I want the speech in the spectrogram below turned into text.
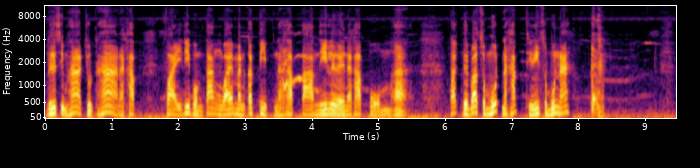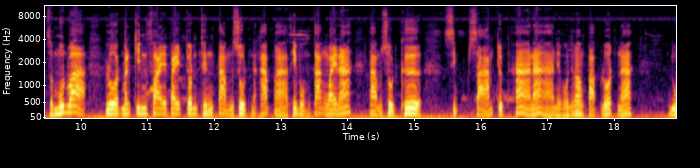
หรือ 15.5 นะครับ ไฟที่ผมตั้งไว้มันก็ติดนะครับ ตามนี้เลยนะครับ ผมอ่าถ้าเกิดว่าสมมุตินะครับ ทีนี้สมมุตินะ สมมุติว่าโหลดมันกินไฟไปจนถึงต่ำสุดนะครับอ่าที่ผมตั้งไว้นะ ต่ำสุดคือ 13.5 นะอ่าเดี๋ยวผมจะลองปรับลดนะ ดู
